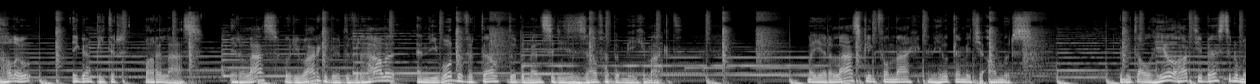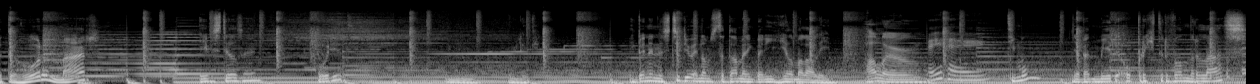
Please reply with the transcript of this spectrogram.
Hallo, ik ben Pieter van Relaas. In Relaas hoor je waar gebeurde verhalen en die worden verteld door de mensen die ze zelf hebben meegemaakt. Maar je relaas klinkt vandaag een heel klein beetje anders. Je moet al heel hard je best doen om het te horen, maar... Even stil zijn. Hoor je het? Hmm, moeilijk. Ik ben in een studio in Amsterdam en ik ben niet helemaal alleen. Hallo. Hey, hey. Timon, jij bent medeoprichter van Relaas.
